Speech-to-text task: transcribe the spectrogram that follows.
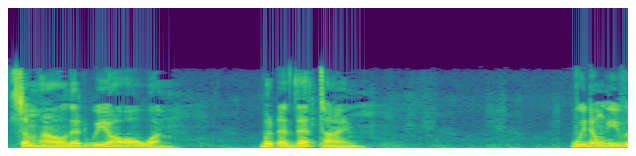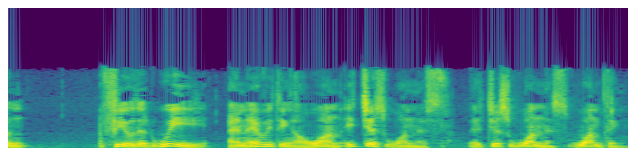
somehow that we are all one. But at that time, we don't even feel that we and everything are one. It's just oneness. It's just oneness, one thing.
